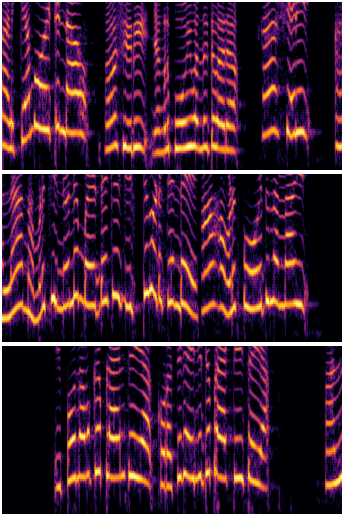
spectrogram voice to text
കളിക്കാൻ പോയിട്ടുണ്ടാവും. ആ ശരി. ഞങ്ങൾ പോയി വന്നിട്ട് വരാം. ആ ശരി. അല്ല നമ്മൾ ചിന്നുവിന്റെ ബർത്ത്ഡേക്ക് ഗിഫ്റ്റ് കൊടുക്കണ്ടേ? ആ അവൾ പോയത് നന്നായി. ഇപ്പോ നമുക്ക് പ്ലാൻ ചെയ്യാം. കുറച്ച് കഴിഞ്ഞിട്ട് പ്രാക്ടീസ് ചെയ്യാം. അല്ല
